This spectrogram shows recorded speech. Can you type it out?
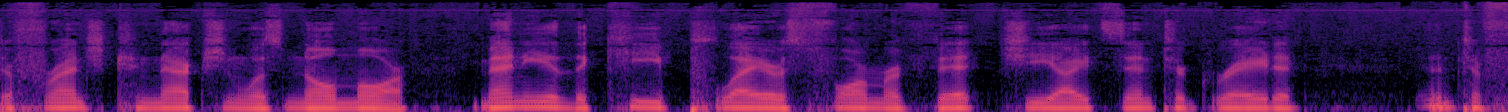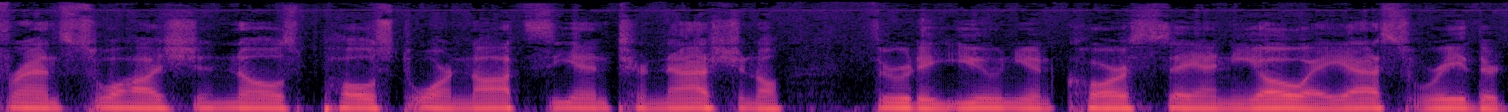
the French Connection was no more. Many of the key players, former Vichyites, integrated into Francois Genoud's post-war Nazi international through the Union Corse and the OAS were either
